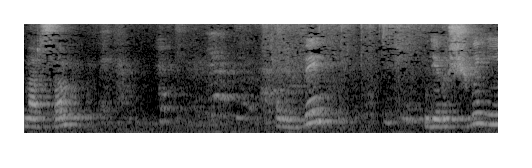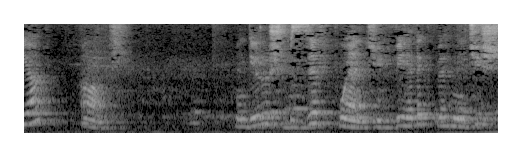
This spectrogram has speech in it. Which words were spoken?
نرسم. le pli نديرو شوية آه. ما نديروش بزاف pointé le pli هذاك باه ما يجيش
